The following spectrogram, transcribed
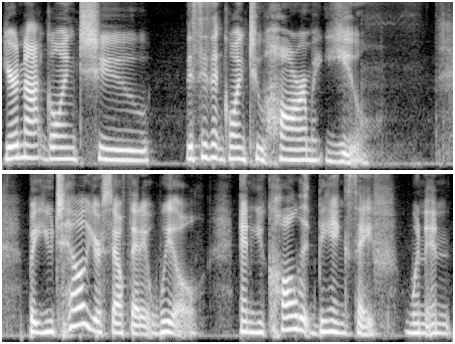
You're not going to this isn't going to harm you. But you tell yourself that it will and you call it being safe when in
